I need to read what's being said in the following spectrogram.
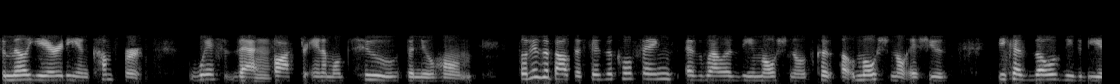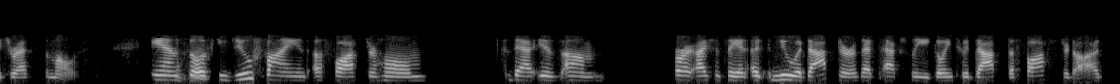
familiarity and comfort with that Mhm. foster animal to the new home. So it is about the physical things as well as the emotional emotional issues because those need to be addressed the most. And so Mhm. if you do find a foster home that is um or I should say a, a new adopter that's actually going to adopt the foster dog,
